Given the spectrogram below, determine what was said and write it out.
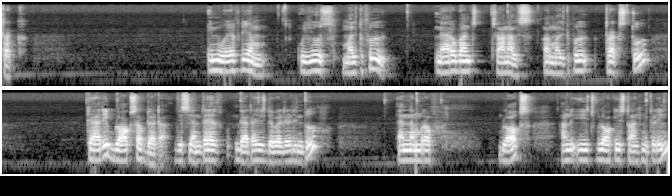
truck. In OFDM we use multiple narrowband channels or multiple trucks to carry blocks of data this entire data is divided into n number of blocks and each block is transmitted in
